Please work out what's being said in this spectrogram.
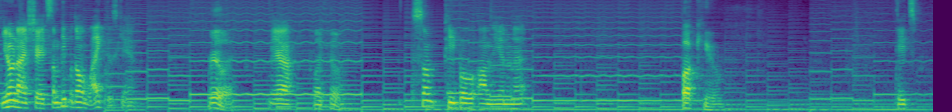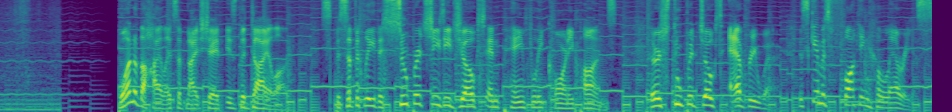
You know, Nightshade, some people don't like this game. Really? Yeah, Like who? some people on the internet. Fuck you. It's One of the highlights of Nightshade is the dialogue, specifically the super cheesy jokes and painfully corny puns. There are stupid jokes everywhere. This game is fucking hilarious.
